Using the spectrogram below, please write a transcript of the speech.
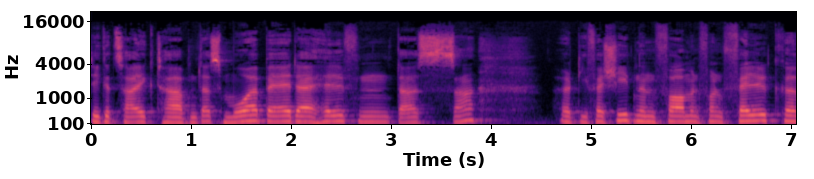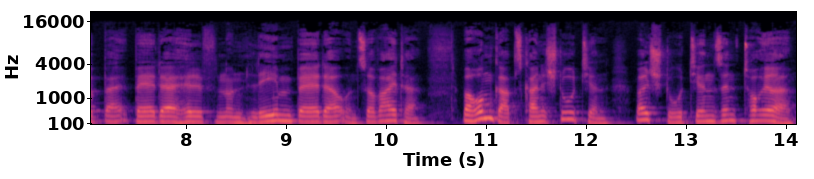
die gezeigt haben, dass Moorbäder helfen, dass äh, die verschiedenen Formen von Felkebäder helfen und Lehmbäder und so weiter. Warum gab es keine Studien? Weil Studien sind teuer.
